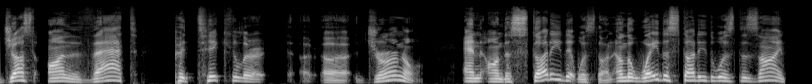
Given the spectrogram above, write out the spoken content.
just on that particular uh, uh, journal and on the study that was done, on the way the study was designed.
